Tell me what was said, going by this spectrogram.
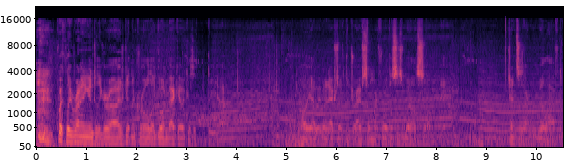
quickly running into the garage, getting the Corolla, going back out because of the, uh... Oh yeah, we might actually have to drive somewhere for this as well, so, yeah. Chances are we will have to.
